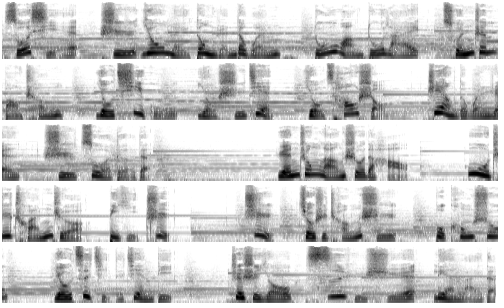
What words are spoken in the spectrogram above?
所写是优美动人的文。独往独来，存真保诚，有气骨，有实践，有操守，这样的文人是做得的。袁中郎说得好：“物之传者，必以智。智就是诚实，不空疏，有自己的见地。这是由思与学练来的。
